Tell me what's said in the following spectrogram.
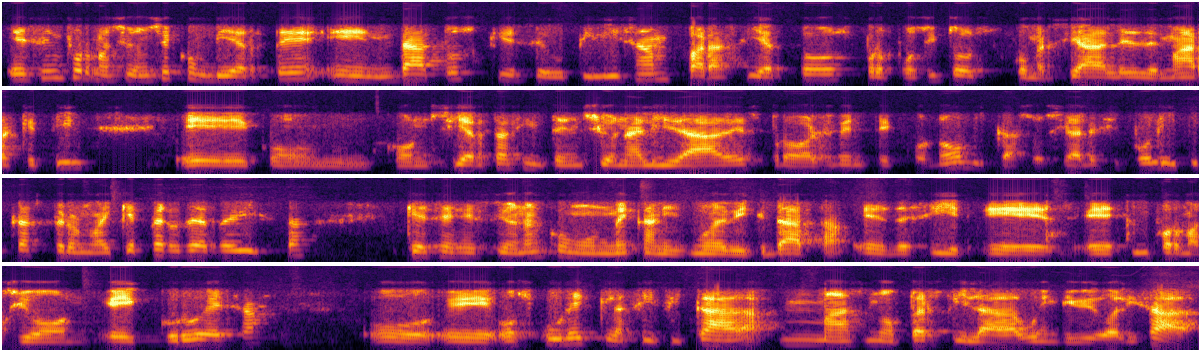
esa información se convierte en datos que se utilizan para ciertos propósitos comerciales, de marketing, eh, con, con, ciertas intencionalidades probablemente económicas, sociales y políticas, pero no hay que perder de vista que se gestionan como un mecanismo de Big Data, es decir, es, información eh, gruesa, o, eh, oscura y clasificada, más no perfilada o individualizada.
